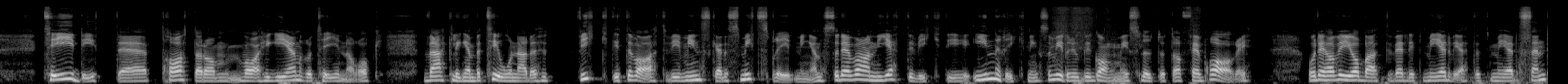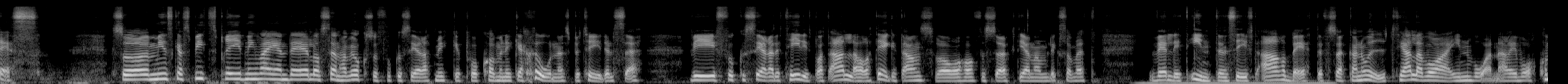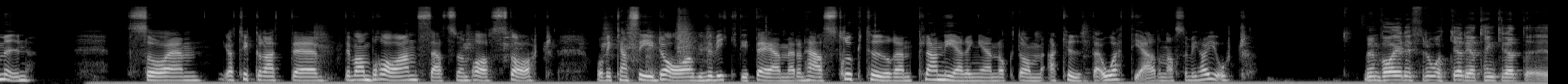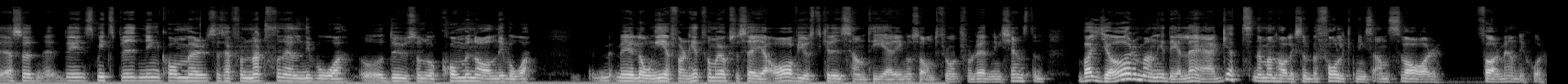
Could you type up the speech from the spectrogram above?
tidigt pratade om våra hygienrutiner och verkligen betonade hur viktigt det var att vi minskade smittspridningen. Så det var en jätteviktig inriktning som vi drog igång med i slutet av februari. Och det har vi jobbat väldigt medvetet med sedan dess. Så minska smittspridning var en del och sen har vi också fokuserat mycket på kommunikationens betydelse. Vi fokuserade tidigt på att alla har ett eget ansvar och har försökt genom liksom ett väldigt intensivt arbete försöka nå ut till alla våra invånare i vår kommun så eh, jag tycker att eh, det var en bra ansats och en bra start. Och vi kan se idag hur viktigt det är med den här strukturen, planeringen och de akuta åtgärderna som vi har gjort. Men vad är det för åtgärder? Jag tänker att eh, alltså, det, smittspridning kommer så att säga, från nationell nivå och du som då kommunal nivå med lång erfarenhet får man också säga av just krishantering och sånt från, från räddningstjänsten. Vad gör man i det läget när man har liksom befolkningsansvar för människor?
